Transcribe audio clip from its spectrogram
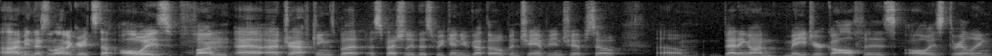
Uh, I mean, there's a lot of great stuff. Always fun uh, at DraftKings, but especially this weekend, you've got the Open Championship. So um, betting on major golf is always thrilling.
